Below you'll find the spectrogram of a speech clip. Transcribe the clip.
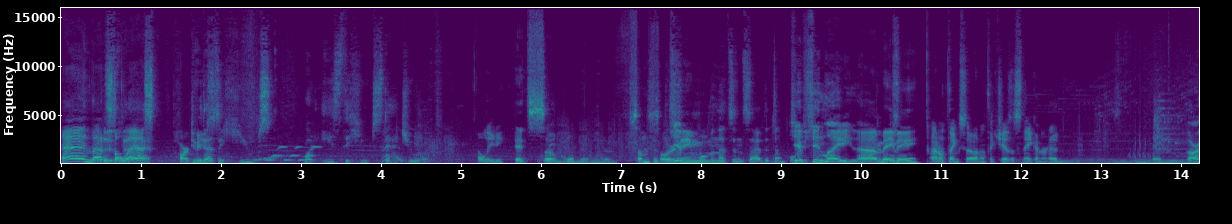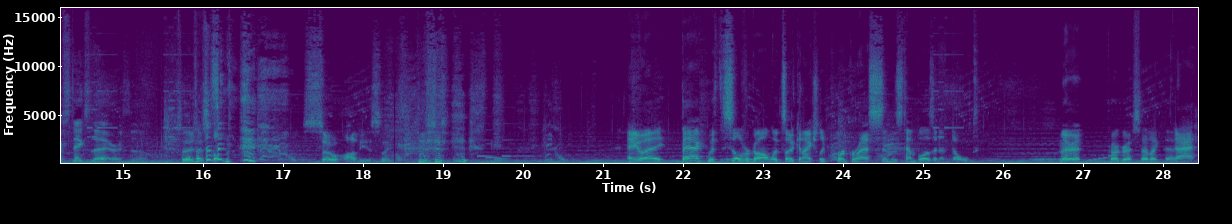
And that's is the that? last part Dude, piece. that's a huge. What is the huge statue of? a lady. It's a woman of some Is it the sort. same woman that's inside the temple? Egyptian lady, though. Uh, maybe. I don't think so. I don't think she has a snake on her head. There are snakes there, so. So there's That this So obviously. Anyway, back with the silver gauntlet so I can actually progress in this temple as an adult. Merit. Progress. I like that. Ah,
